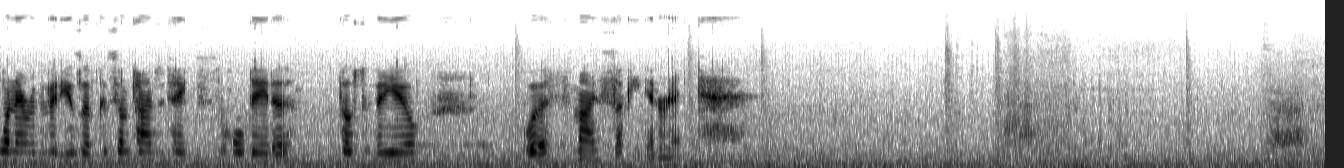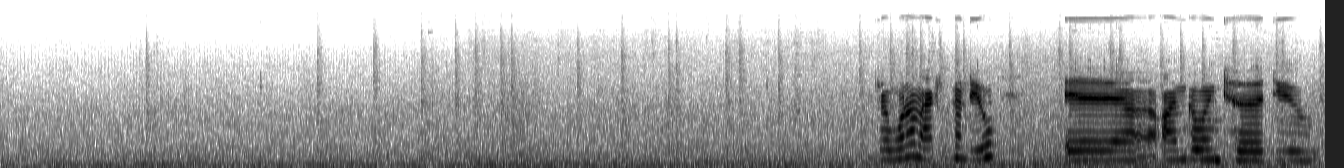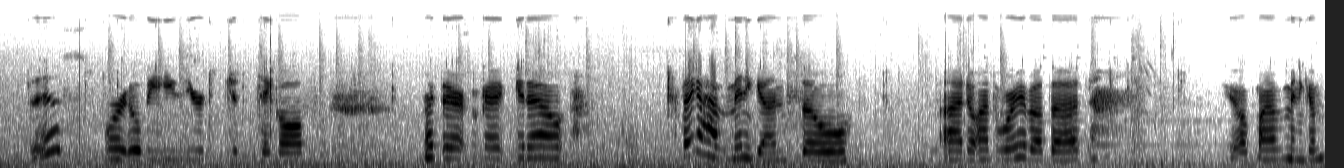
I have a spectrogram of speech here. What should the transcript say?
whenever the video's up because sometimes it takes a whole day to post a video with my sucky internet. So what I'm actually gonna do is uh, I'm going to do this, or it'll be easier to just take off. Right there. Okay, get out. I think I have a minigun, so I don't have to worry about that. Yep, I have a minigun.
